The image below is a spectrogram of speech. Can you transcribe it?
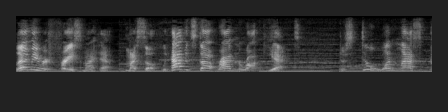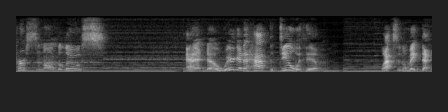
Let me rephrase my myself. We haven't stopped Ragnarok yet. There's still one last person on the loose. And uh, we're gonna have to deal with him. Well, actually, make that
